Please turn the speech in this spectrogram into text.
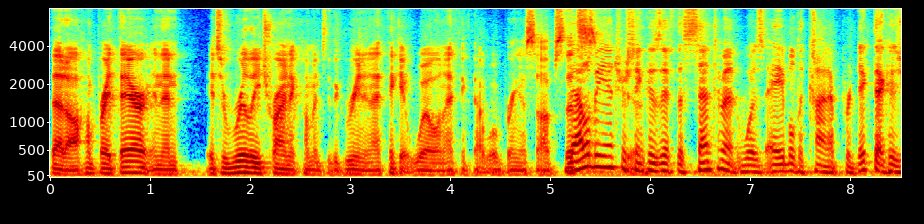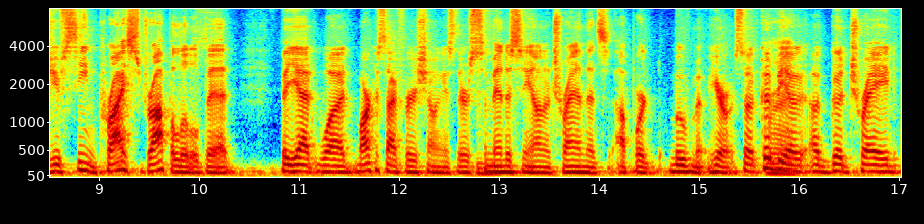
that uh, hump right there, and then it's really trying to come into the green, and I think it will, and I think that will bring us up. So that'll be interesting because yeah. if the sentiment was able to kind of predict that, because you've seen price drop a little bit, but yet what Market Cipher is showing is there's some mm-hmm. indice on a trend that's upward movement here. So it could right. be a, a, good trade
